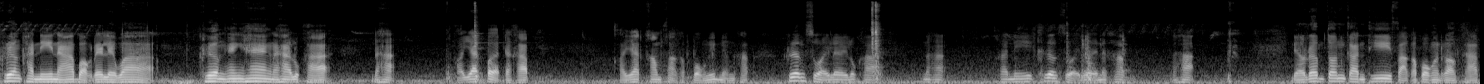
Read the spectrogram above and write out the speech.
เครื่องคันนี้นะบอกได้เลยว่าเครื่องแห้งๆนะฮะลูกค้านะฮะ ขออนุญาตเปิดนะครับ ขออนุญาตคำฝากกระโปรงนิดหนึ่งนะครับ เครื่องสวยเลยลูกค้านะฮะคันนี้เครื่องสวยเลยนะครับนะฮะเดี๋ยวเริ่มต้นกันที่ฝากระโปรงกันก่อนครับ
